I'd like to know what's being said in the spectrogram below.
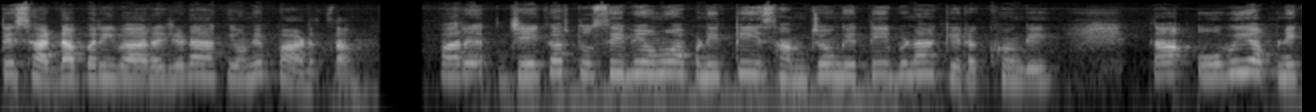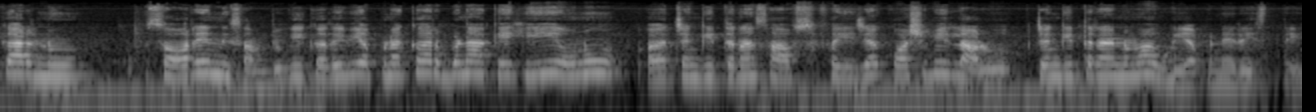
ਤੇ ਸਾਡਾ ਪਰਿਵਾਰ ਹੈ ਜਿਹੜਾ ਆ ਕੇ ਉਹਨੇ ਪਾੜਤਾ ਪਰ ਜੇਕਰ ਤੁਸੀਂ ਵੀ ਉਹਨੂੰ ਆਪਣੀ ਧੀ ਸਮਝੋਗੇ, ਧੀ ਬਣਾ ਕੇ ਰੱਖੋਗੇ, ਤਾਂ ਉਹ ਵੀ ਆਪਣੇ ਘਰ ਨੂੰ ਸਹੁਰੇ ਨਹੀਂ ਸਮਝੂਗੀ, ਕਦੇ ਵੀ ਆਪਣਾ ਘਰ ਬਣਾ ਕੇ ਹੀ ਉਹਨੂੰ ਚੰਗੀ ਤਰ੍ਹਾਂ ਸਾਫ਼ ਸਫ਼ਾਈ ਜਾਂ ਕੁਛ ਵੀ ਲਾ ਲਓ ਚੰਗੀ ਤਰ੍ਹਾਂ ਨਿਭਾਊਗੀ ਆਪਣੇ ਰਿਸ਼ਤੇ।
